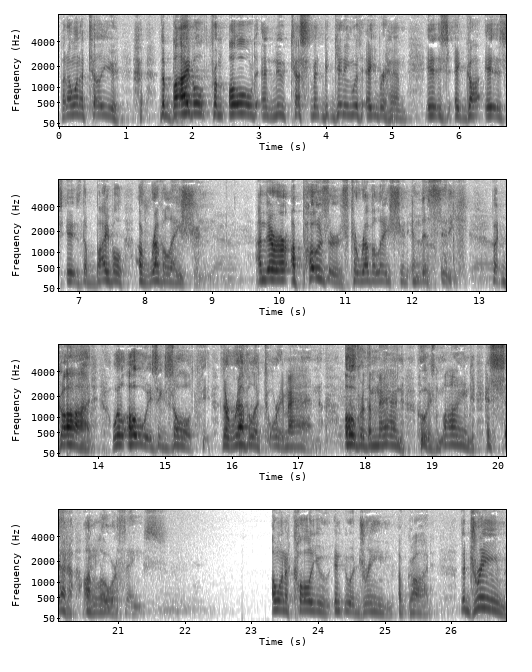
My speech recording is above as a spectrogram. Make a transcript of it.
But I want to tell you, the Bible from Old and New Testament, beginning with Abraham, is, a God, is, is the Bible of revelation. And there are opposers to revelation in this city. But God will always exalt the, the revelatory man over the man who his mind is set on lower things. I want to call you into a dream of God. The dream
